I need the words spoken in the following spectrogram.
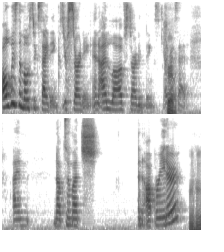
always the most exciting because you're starting, and I love starting things. Like True. I said, I'm not so much an operator. Mm-hmm.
